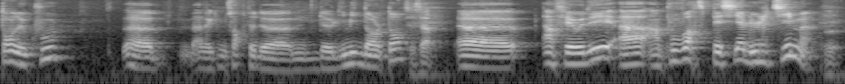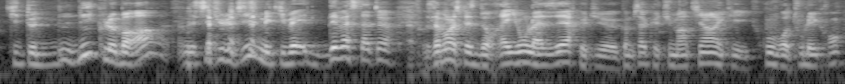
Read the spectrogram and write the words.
tant de coups euh, avec une sorte de, de limite dans le temps. C'est ça. Euh, un féodé a un pouvoir spécial ultime Mm. qui te nique le bras si tu l'utilises, mais qui va être dévastateur. Notamment l'espèce de rayon laser que tu, comme ça que tu maintiens et qui couvre tout l'écran.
